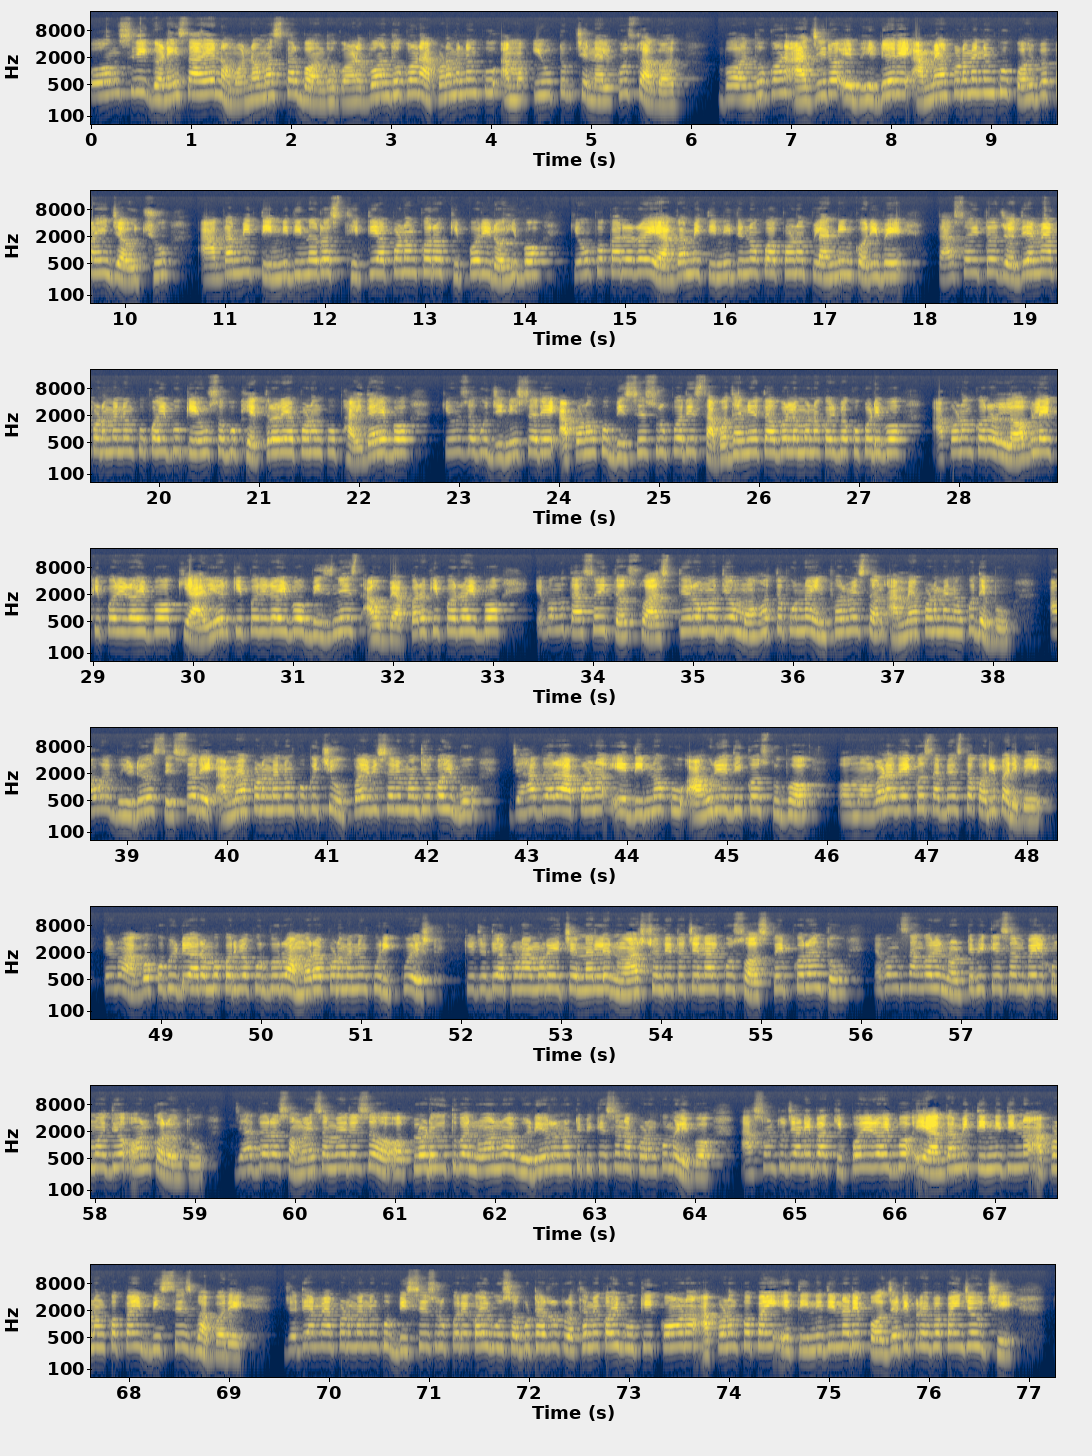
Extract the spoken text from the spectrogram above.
ଓಂ ଶ୍ରୀ ଗଣେଶାୟ ନମ। ନମସ୍କାର ବନ୍ଧୁଗଣ। ବନ୍ଧୁଗଣ ଆପଣମାନଙ୍କୁ ଆମ ୟୁଟ୍ୟୁବ୍ ଚ୍ୟାନେଲକୁ ସ୍ୱାଗତ। ବନ୍ଧୁଗଣ ଆଜିର ଏ ଭିଡ଼ିଓରେ ଆମେ ଆପଣମାନଙ୍କୁ କହିବା ପାଇଁ ଯାଉଛୁ ଆଗାମୀ ତିନି ଦିନର ସ୍ଥିତି ଆପଣଙ୍କର କିପରି ରହିବ କେଉଁ ପ୍ରକାରର ଏ ଆଗାମୀ ତିନି ଦିନକୁ ଆପଣ ପ୍ଲାନିଂ କରିବେ ତା ସହିତ ଯଦି ଆମେ ଆପଣମାନଙ୍କୁ କହିବୁ କେଉଁ ସବୁ କ୍ଷେତ୍ରରେ ଆପଣଙ୍କୁ ଫାଇଦା ହେବ କେଉଁ ସବୁ ଜିନିଷରେ ଆପଣଙ୍କୁ ବିଶେଷ ରୂପରେ ସାବଧାନତା ଅବଲମ୍ବନ କରିବାକୁ ପଡ଼ିବ? ଆପଣଙ୍କର ଲଭ୍ ଲାଇଫ୍ କିପରି ରହିବ? କ୍ୟାରିୟର କିପରି ରହିବ? ବିଜନେସ୍ ଆଉ ବ୍ୟାପାର କିପରି ରହିବ? ଏବଂ ତା ସହିତ ସ୍ୱାସ୍ଥ୍ୟର ମଧ୍ୟ ମହତ୍ତ୍ୱପୂର୍ଣ୍ଣ ଇନଫର୍ମେସନ୍ ଆମେ ଆପଣମାନଙ୍କୁ ଦେବୁ। ଆଉ ଏ ଭିଡ଼ିଓ ଶେଷରେ ଆମେ ଆପଣମାନଙ୍କୁ କିଛି ଉପାୟ ବିଷୟରେ ମଧ୍ୟ କହିବୁ ଯାହାଦ୍ୱାରା ଆପଣ ଏ ଦିନକୁ ଆହୁରି ଅଧିକ ଶୁଭ ଓ ମଙ୍ଗଳାଦାୟକ ସାବ୍ୟସ୍ତ କରିପାରିବେ। ତେଣୁ ଆଗକୁ ଭିଡ଼ିଓ ଆରମ୍ଭ କରିବା ପୂର୍ବରୁ ଆମର ଆପଣମାନଙ୍କୁ ରିକ୍ୱେଷ୍ଟ କି ଯଦି ଆପଣ ଆମର ଏ ଚ୍ୟାନେଲରେ ନୂଆ ଆସିଛନ୍ତି ତ ଚ୍ୟାନେଲକୁ ସବସ୍କ୍ରାଇବ୍ କରନ୍ତୁ ଏବଂ ସାଙ୍ଗରେ ନୋଟିଫିକେସନ୍ ବେଲ୍କୁ ମଧ୍ୟ ଅନ୍ କରନ୍ତୁ। ଯାହାଦ୍ୱାରା ସମୟ ସମୟରେ ସହ ଅପଲୋଡ଼ ହେଉଥିବା ନୂଆ ନୂଆ ଭିଡ଼ିଓର ନୋଟିଫିକେସନ୍ ଆପଣଙ୍କୁ ମିଳିବ। ଆସନ୍ତୁ ଜାଣିବା କିପରି ରହିବ ଏ ଆଗାମୀ ତିନି ଦିନ ଆପଣଙ୍କ ପାଇଁ ବିଶେଷ ଭାବରେ। ଯଦି ଆମେ ଆପଣମାନଙ୍କୁ ବିଶେଷ ରୂପରେ କହିବୁ ସବୁଠାରୁ ପ୍ରଥମେ କହିବୁ କି କ'ଣ ଆପଣଙ୍କ ପାଇଁ ଏ ତିନି ଦିନରେ ପଜିଟିଭ୍ ରହିବା ପାଇଁ ଯାଉଛି?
